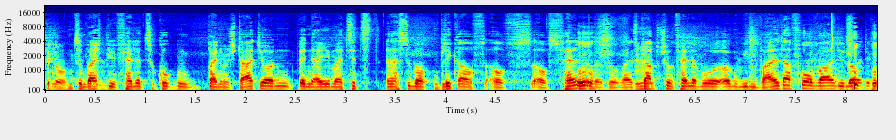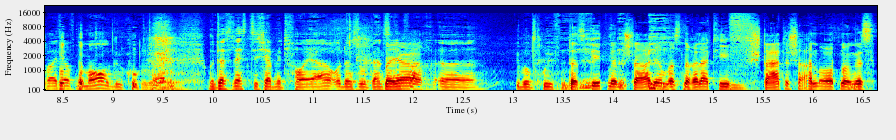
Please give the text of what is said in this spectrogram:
genau. Um zum Beispiel Fälle zu gucken, bei einem Stadion, wenn da jemand sitzt, hast du überhaupt einen Blick auf, aufs, aufs Feld oder so. Weil es gab schon Fälle, wo irgendwie ein Wall davor war und die Leute quasi auf eine Mauer geguckt haben. Und das lässt sich ja mit VR oder so ganz Naja. einfach äh, überprüfen. Das geht mit dem Stadion, was eine relativ statische Anordnung ist.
